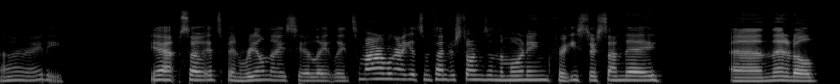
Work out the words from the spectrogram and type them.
Alrighty. Yeah, so it's been real nice here lately. Tomorrow we're gonna get some thunderstorms in the morning for Easter Sunday. And then it'll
